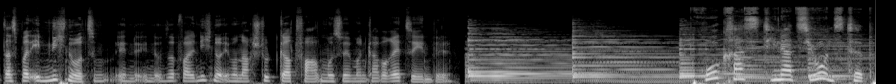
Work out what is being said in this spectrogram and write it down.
dass man eben nicht nur zum, in, in unserem Fall nicht nur immer nach Stuttgart fahren muss, wenn man Kabarett sehen will. Prokrastinationstipp.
